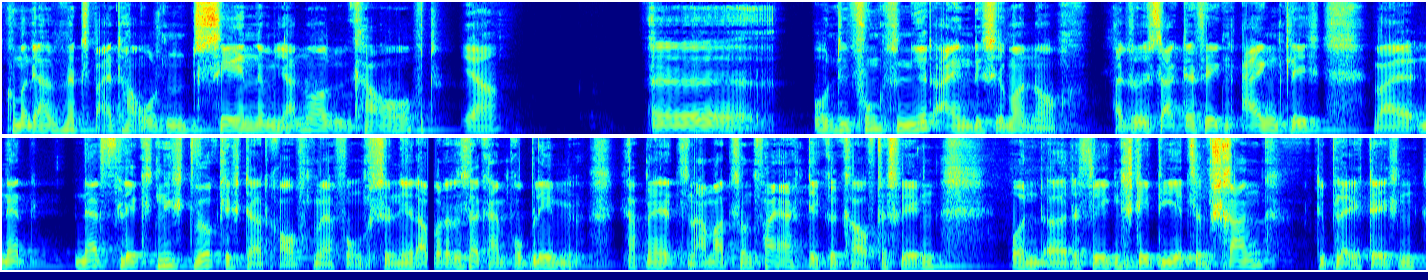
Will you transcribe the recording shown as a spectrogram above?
guck mal, die habe ich mir 2010 im Januar gekauft. Ja. Äh, und die funktioniert eigentlich immer noch. Also ich sage deswegen eigentlich, weil Net Netflix nicht wirklich da drauf mehr funktioniert, aber das ist ja kein Problem. Ich habe mir jetzt einen Amazon Fire Stick gekauft deswegen und äh, deswegen steht die jetzt im Schrank, die PlayStation,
